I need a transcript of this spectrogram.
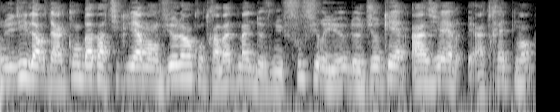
On lui dit lors d'un combat particulièrement violent contre un Batman devenu fou furieux, le Joker ingère un traitement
